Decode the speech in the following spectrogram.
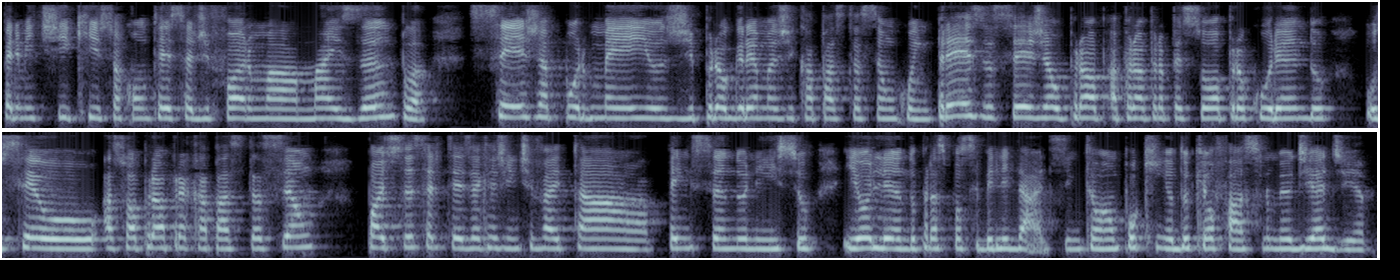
permitir que isso aconteça de forma mais ampla, seja por meios de programas de capacitação com empresas, seja pró a própria pessoa procurando o seu, a sua própria capacitação, pode ter certeza que a gente vai estar tá pensando nisso e olhando para as possibilidades. Então é um pouquinho do que eu faço no meu dia a dia.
